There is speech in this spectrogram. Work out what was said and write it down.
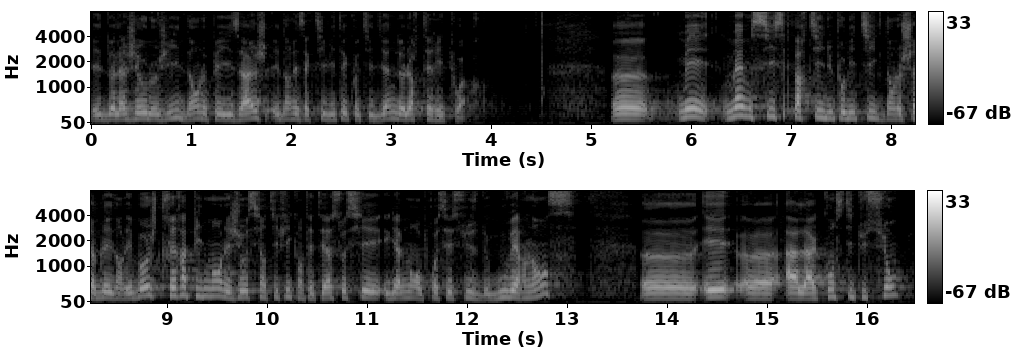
et de la géologie dans le paysage et dans les activités quotidiennes de leur territoire. Euh, mais même si c'est parti du politique dans le Chablais et dans les Bauges, très rapidement les géoscientifiques ont été associés également au processus de gouvernance et à la constitution euh,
